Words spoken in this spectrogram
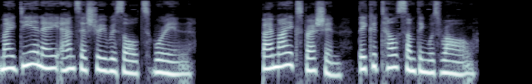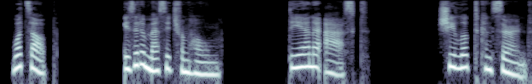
My DNA ancestry results were in. By my expression, they could tell something was wrong. What's up? Is it a message from home? Deanna asked. She looked concerned.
